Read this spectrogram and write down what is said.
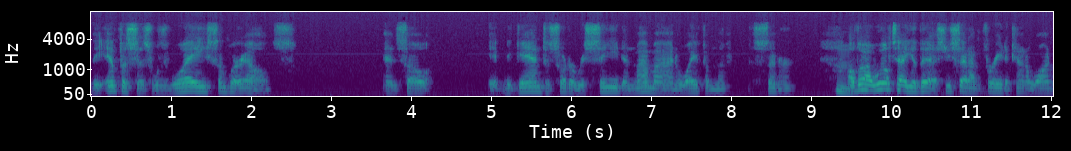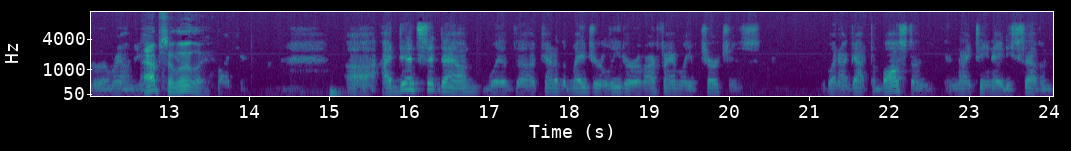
the emphasis was way somewhere else. And so it began to sort of recede in my mind away from the center. Hmm. Although I will tell you this, you said I'm free to kind of wander around here. Absolutely. Uh, I did sit down with uh, kind of the major leader of our family of churches when I got to Boston in 1987,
